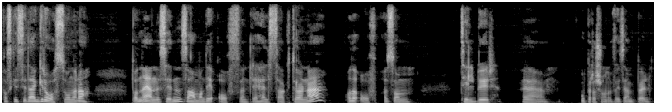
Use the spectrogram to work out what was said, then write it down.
hva skal jeg si, Det er gråsoner. da. På den ene siden så har man de offentlige helseaktørene og off som tilbyr eh, operasjoner, f.eks.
